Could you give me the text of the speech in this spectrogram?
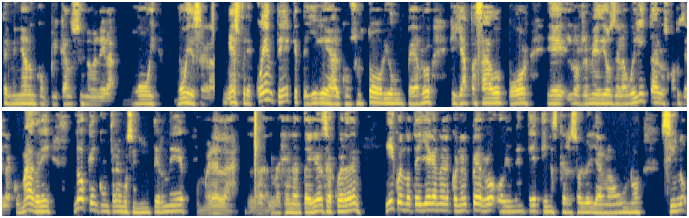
terminaron complicándose de una manera muy, muy desagradable. Es frecuente que te llegue al consultorio un perro que ya ha pasado por eh, los remedios de la abuelita, los cuentos de la comadre, lo que encontramos en internet, como era la imagen anterior, ¿se acuerdan? Y cuando te llegan con el perro, obviamente tienes que resolver ya no uno, sino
